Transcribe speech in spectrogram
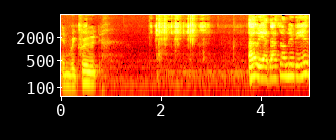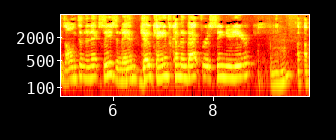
and recruit. Oh yeah, that's how the movie ends. On to the next season, man. Joe Kane's coming back for his senior year. Uh,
